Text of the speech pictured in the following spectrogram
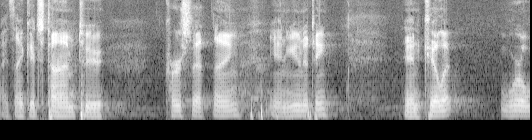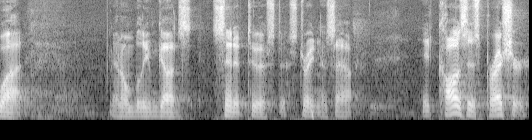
I think it's time to curse that thing in unity and kill it worldwide. I don't believe God's sent it to us to straighten us out. It causes pressure,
